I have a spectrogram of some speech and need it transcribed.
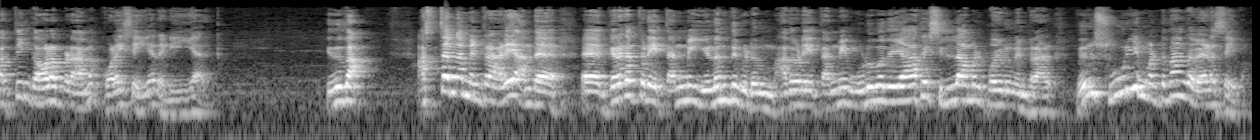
பத்தியும் கவலைப்படாம கொலை செய்ய ரெடியா இருக்கு. இதுதான். அஸ்தங்கம் என்றாலே அந்த கிரகத்துடைய தன்மை இழந்து விடும். அதோடைய தன்மை முழுவதையாக சில்லாமல் போயிடும் என்றால் வெறும் சூரியன் மட்டும்தான் அங்க வேலை செய்வான்.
